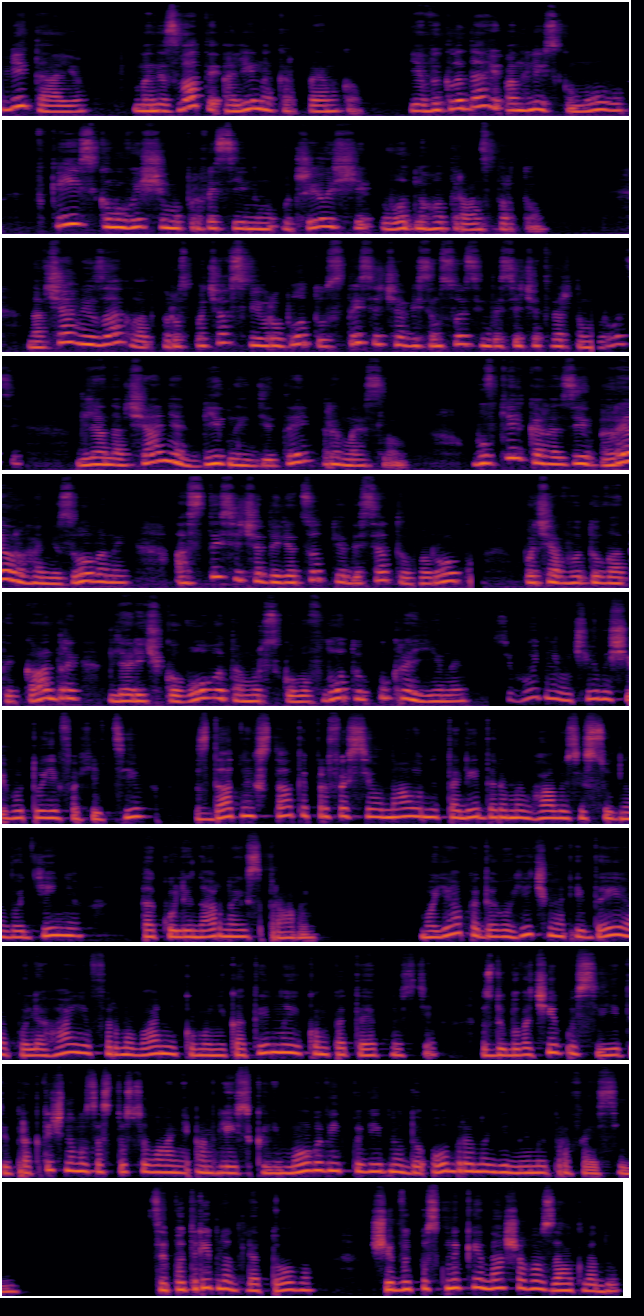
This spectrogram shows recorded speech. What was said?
Вітаю! Мене звати Аліна Карпенко. Я викладаю англійську мову в Київському вищому професійному училищі водного транспорту. Навчальний заклад розпочав свою роботу з 1874 році для навчання бідних дітей ремеслам. Був кілька разів реорганізований, а з 1950 року почав готувати кадри для річкового та морського флоту України. Сьогодні училище готує фахівців, здатних стати професіоналами та лідерами в галузі судноводіння та кулінарної справи. Моя педагогічна ідея полягає в формуванні комунікативної компетентності здобувачів освіти практичному застосуванні англійської мови відповідно до обраної ними професії. Це потрібно для того, щоб випускники нашого закладу,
